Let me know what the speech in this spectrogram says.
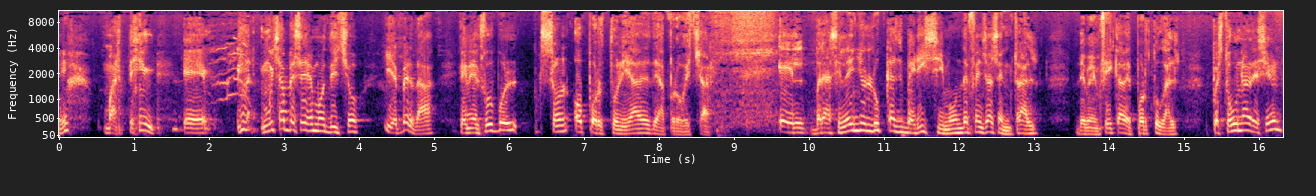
¿eh? Martín, eh, muchas veces hemos dicho, y es verdad, en el fútbol son oportunidades de aprovechar. El brasileño Lucas Verísimo, un defensa central de Benfica de Portugal, pues tuvo una lesión.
